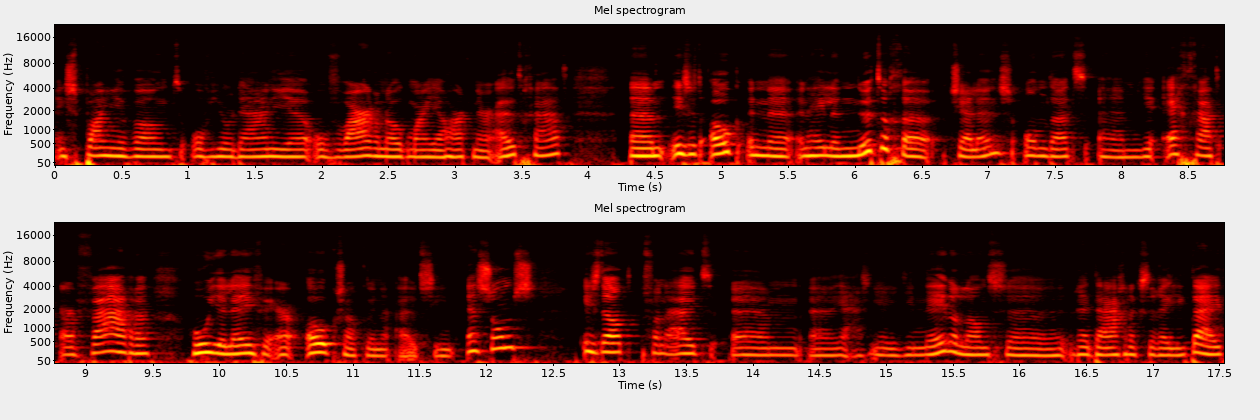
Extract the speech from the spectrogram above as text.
in Spanje woont of Jordanië of waar dan ook maar je hart naar uitgaat, um, is het ook een, een hele nuttige challenge omdat um, je echt gaat ervaren hoe je leven er ook zou kunnen uitzien. En soms is dat vanuit um, uh, ja, je, je, Nederlandse dagelijkse realiteit,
